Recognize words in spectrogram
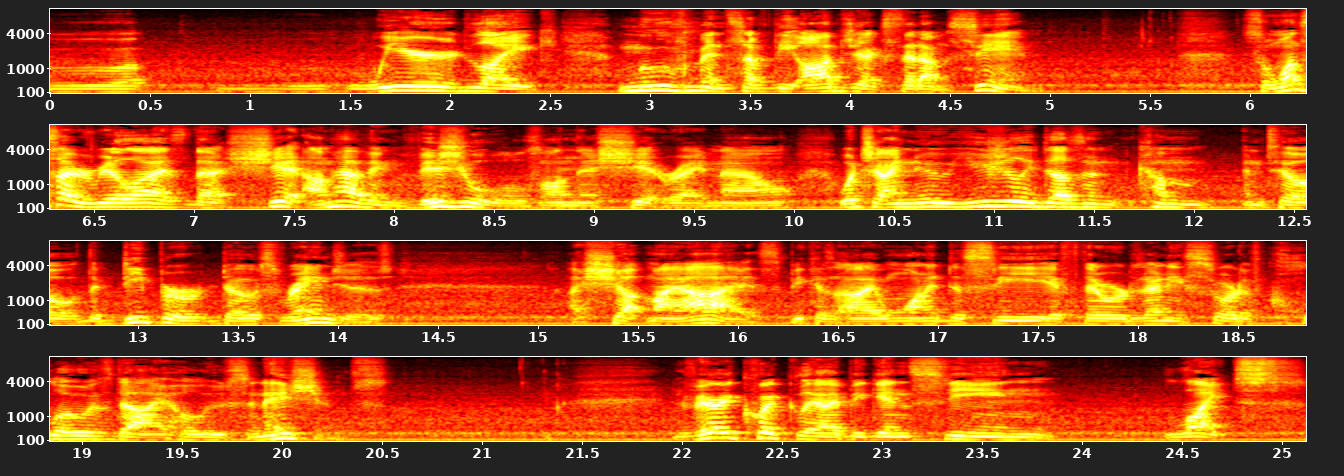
whoop, weird like movements of the objects that I'm seeing. So once I realized that shit, I'm having visuals on this shit right now, which I knew usually doesn't come until the deeper dose ranges, I shut my eyes because I wanted to see if there was any sort of closed eye hallucinations. And very quickly I begin seeing lights,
